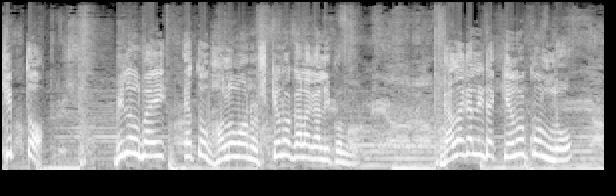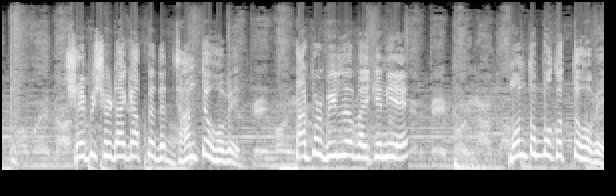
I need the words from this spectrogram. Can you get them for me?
ক্ষিপ্ত। বিল্লাল ভাই, এত ভালো মানুষ, কেন গালাগালি করল? গালাগালিটা কেন করল? সে বিষয়টাকে আপনাদের জানতে হবে। তারপর বিল্লাল ভাইকে নিয়ে মন্তব্য করতে হবে।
